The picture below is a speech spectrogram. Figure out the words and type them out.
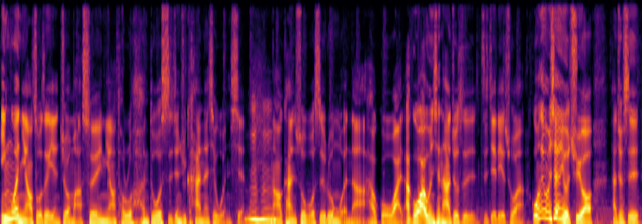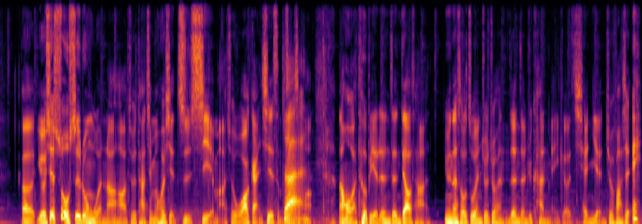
因为你要做这个研究嘛，所以你要投入很多时间去看那些文献，嗯哼，然后看硕博士论文啊，还有国外的啊，国外文献它就是直接列出来，国内文献很有趣哦，它就是。呃，有一些硕士论文啦，哈，就是他前面会写致谢嘛，就我要感谢什么什么什么。然后我还特别认真调查，因为那时候做研究就很认真去看每个前言，就发现哎、欸，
